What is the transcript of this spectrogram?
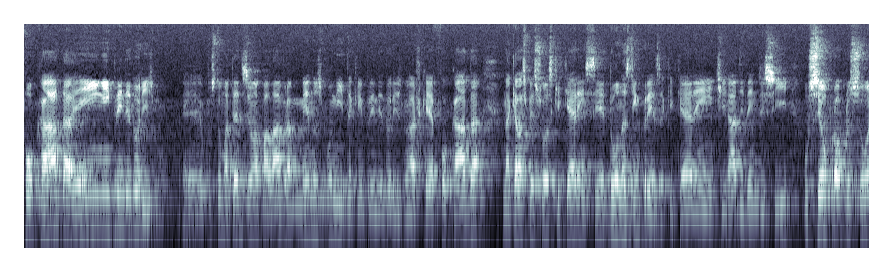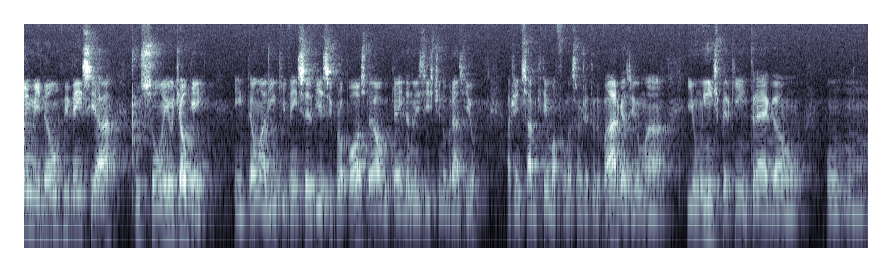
focada em empreendedorismo. É, eu costumo até dizer uma palavra menos bonita que empreendedorismo. Eu acho que é focada naquelas pessoas que querem ser donas de empresa, que querem tirar de dentro de si o seu próprio sonho e não vivenciar o sonho de alguém. Então, a Link vem servir esse propósito, é algo que ainda não existe no Brasil. A gente sabe que tem uma Fundação Getúlio Vargas e, uma, e um INSPER que entregam um, um,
